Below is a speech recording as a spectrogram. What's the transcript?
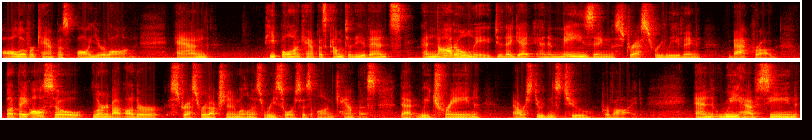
all over campus all year long. And people on campus come to the events, and not only do they get an amazing stress relieving back rub, but they also learn about other stress reduction and wellness resources on campus that we train our students to provide. And we have seen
